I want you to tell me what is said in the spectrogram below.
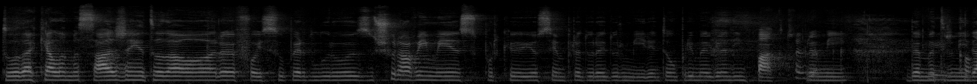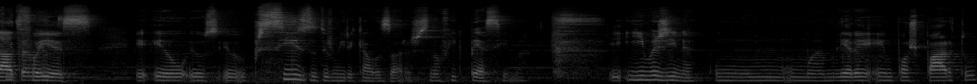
toda aquela massagem a toda a hora foi super doloroso. Chorava imenso porque eu sempre adorei dormir, então o primeiro grande impacto para mim da maternidade foi esse. Eu, eu, eu preciso dormir aquelas horas, senão fico péssima. E, e imagina, um, uma mulher em, em pós-parto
